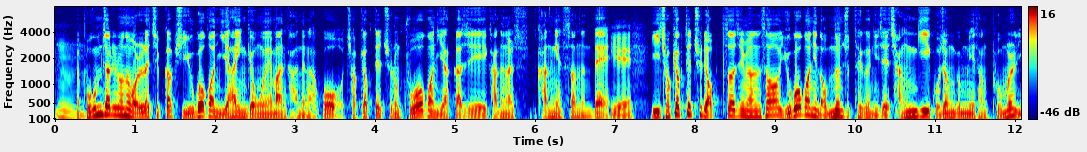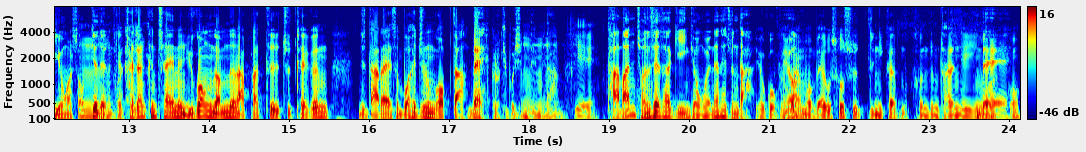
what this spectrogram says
음. 그러니까 보금자리로는 원래 집값이 6억 원 이하인 경우에만 가능하고 적격 대출은 9억 원 이하까지 가능할 수, 가능했었는데 예. 이 적격 대출이 없어지면서 6억 원이 넘는 주택은 이제 장기 고정금리 상품을 이용할 수 없게 되는 음, 거죠. 가장 큰 차이는 6억 넘는 아파트 주택은 이제 나라에서 뭐 해주는 거 없다. 네 그렇게 보시면 됩니다. 음, 예. 다만 전세 사기인 경우에는 해준다 요거고요. 뭐 매우 소수니까 뭐 그건 좀 다른 얘기인 것 네. 같고.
